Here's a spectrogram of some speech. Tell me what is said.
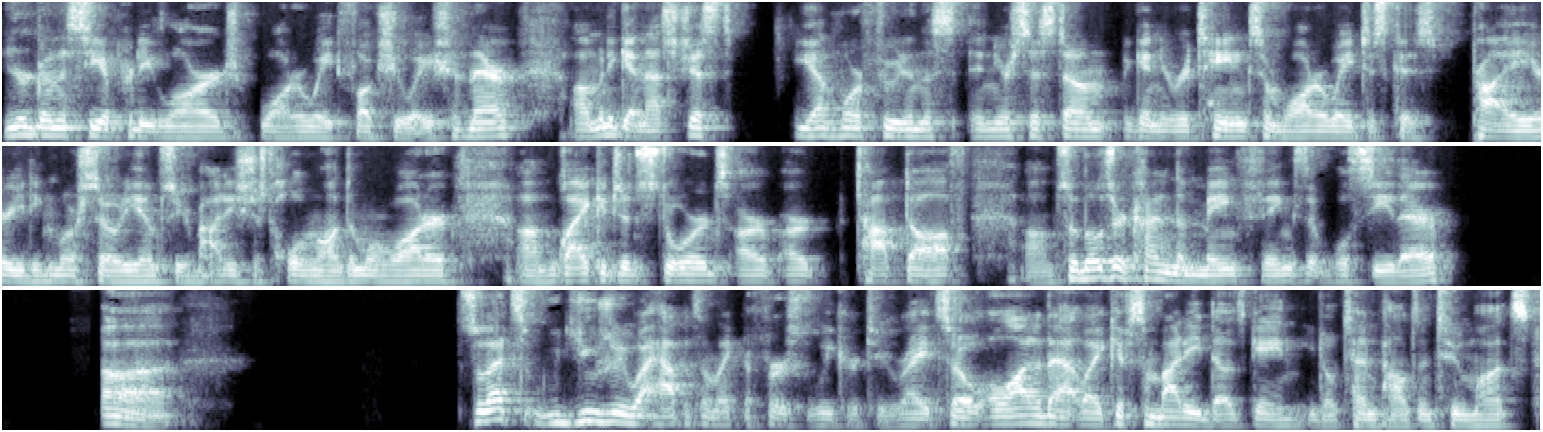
you're going to see a pretty large water weight fluctuation there. Um, and again, that's just you have more food in this in your system. Again, you're retaining some water weight just because probably you're eating more sodium, so your body's just holding on to more water. Um, glycogen stores are are topped off. Um, so those are kind of the main things that we'll see there. Uh, so that's usually what happens in like the first week or two, right? So a lot of that, like if somebody does gain, you know, 10 pounds in two months,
